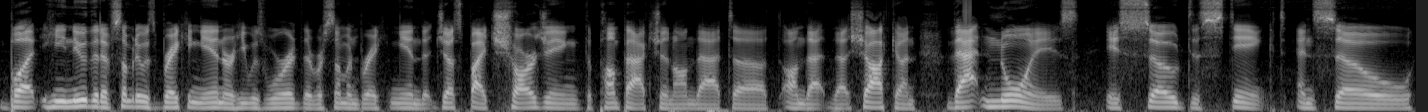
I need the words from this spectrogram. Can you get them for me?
But he knew that if somebody was breaking in, or he was worried there was someone breaking in, that just by charging the pump action on that uh, on that that shotgun, that noise is so distinct and so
